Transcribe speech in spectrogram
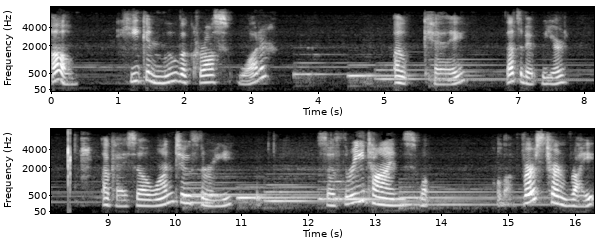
Oh. he can move across water? Okay. That's a bit weird. Okay, so one, two, three. So three times, well, hold on. First turn right,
